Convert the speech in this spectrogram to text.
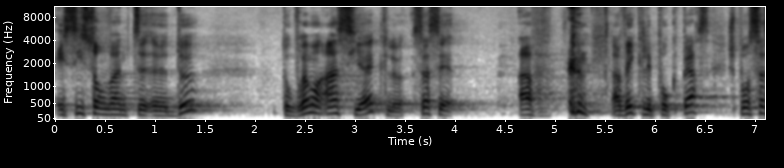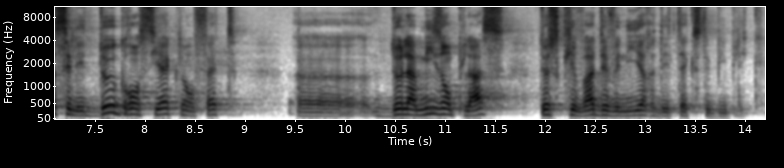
et 622, donc vraiment un siècle, ça c'est avec l'époque perse, je pense que ça c'est les deux grands siècles en fait euh, de la mise en place de ce qui va devenir des textes bibliques.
